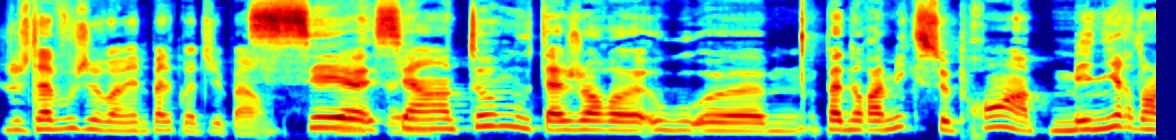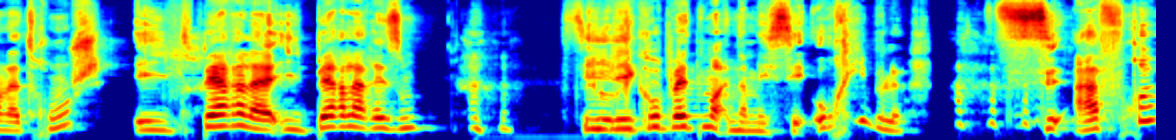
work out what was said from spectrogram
Je t'avoue, je vois même pas de quoi tu parles. C'est euh, c'est euh, un tome où t'as genre euh, où euh, Panoramix se prend un menhir dans la tronche et il perd la il perd la raison. Et il est horrible. complètement non mais c'est horrible, c'est affreux.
